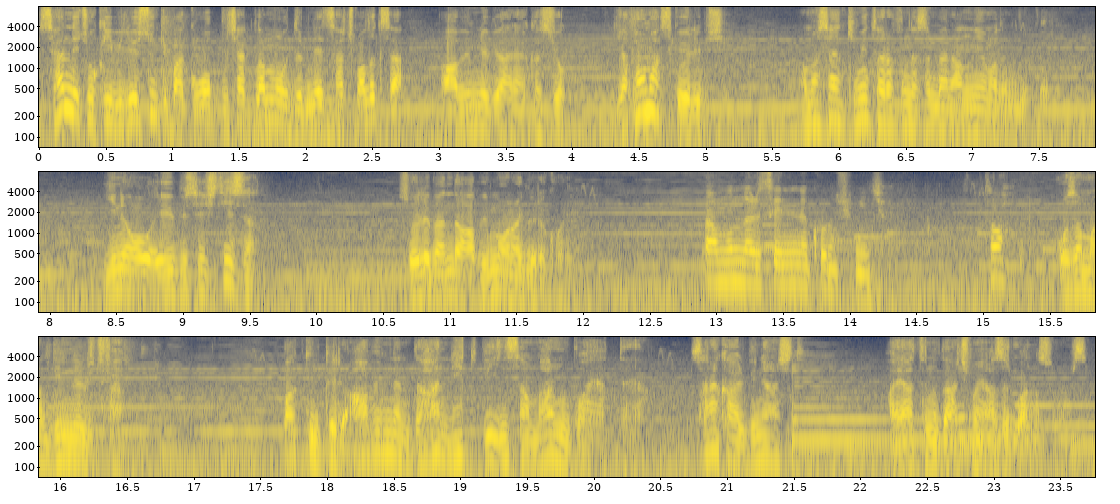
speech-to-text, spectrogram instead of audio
Sen de çok iyi biliyorsun ki bak o bıçaklanma mıdır ne saçmalıksa abimle bir alakası yok. Yapamaz ki öyle bir şey. Ama sen kimin tarafındasın ben anlayamadım Gülperi. Yine o Eyüp'ü seçtiysen söyle ben de abimi ona göre koruyayım. Ben bunları seninle konuşmayacağım. Tamam. O zaman dinle lütfen. Bak Gülperi abimden daha net bir insan var mı bu hayatta ya? Sana kalbini açtı. Hayatını da açmaya hazır bana sorarsın.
